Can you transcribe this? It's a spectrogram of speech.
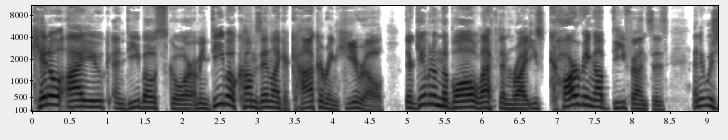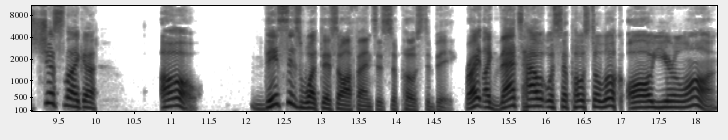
Kittle, Aiyuk, and Deebo score. I mean, Deebo comes in like a conquering hero. They're giving him the ball left and right. He's carving up defenses. And it was just like a, oh, this is what this offense is supposed to be, right? Like that's how it was supposed to look all year long.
